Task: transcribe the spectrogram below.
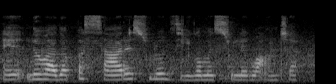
E lo vado a passare sullo zigomo e sulle guance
